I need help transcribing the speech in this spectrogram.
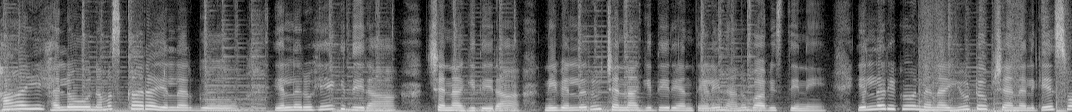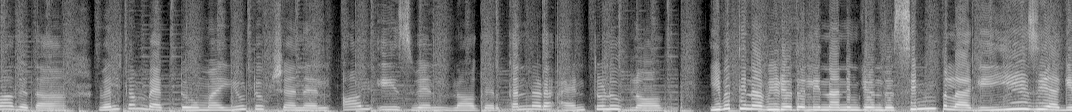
ಹಾಯ್, ಹಲೋ, ನಮಸ್ಕಾರ ಎಲ್ಲರಿಗೂ. ಎಲ್ಲರೂ ಹೇಗಿದ್ದೀರಾ? ಚೆನ್ನಾಗಿದ್ದೀರಾ? ನೀವೆಲ್ಲರೂ ಚೆನ್ನಾಗಿದ್ದೀರಿ ಅಂತೇಳಿ ನಾನು ಭಾವಿಸ್ತೀನಿ. ಎಲ್ಲರಿಗೂ ನನ್ನ ಯೂಟ್ಯೂಬ್ ಚಾನಲ್ಗೆ ಸ್ವಾಗತ. Welcome back to my YouTube channel all is well vlogger Kannada and Tulu blog. ಇವತ್ತಿನ ವಿಡಿಯೋದಲ್ಲಿ ನಾನು ನಿಮಗೆ ಒಂದು ಸಿಂಪಲ್ ಆಗಿ ಈಸಿಯಾಗಿ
